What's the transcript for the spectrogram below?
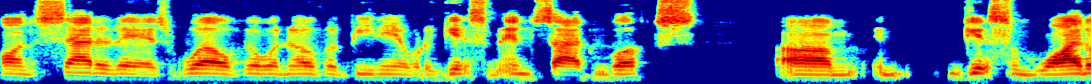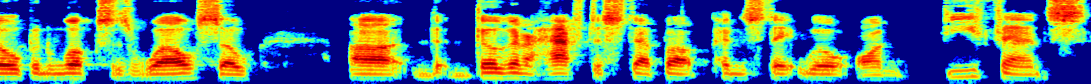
on Saturday as well. Villanova being able to get some inside looks, um, and get some wide open looks as well. So uh, they're going to have to step up. Penn State will on defense.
